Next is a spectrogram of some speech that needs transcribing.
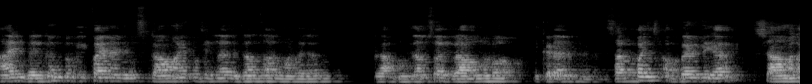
Hi welcome to V five news Kamareddy జిల్లా నిజాంసార్ మండలం గ్రా- నిజాంసార్ గ్రామంలో ఇక్కడ సర్పంచ్ అభ్యర్థిగా శ్యామల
